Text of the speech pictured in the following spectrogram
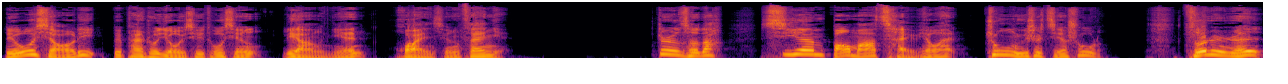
刘小丽被判处有期徒刑两年，缓刑三年。至此呢，西安宝马彩票案终于是结束了，责任人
